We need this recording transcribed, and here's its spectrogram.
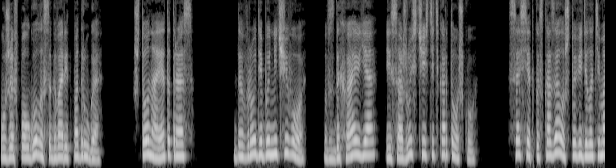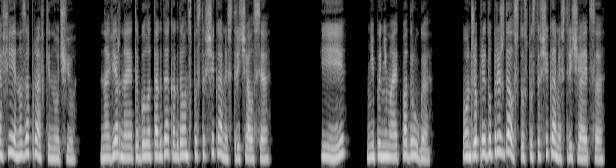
Уже в полголоса говорит подруга. Что на этот раз? Да вроде бы ничего. Вздыхаю я и сажусь чистить картошку. Соседка сказала, что видела Тимофея на заправке ночью. Наверное, это было тогда, когда он с поставщиками встречался. И? Не понимает подруга. Он же предупреждал, что с поставщиками встречается.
